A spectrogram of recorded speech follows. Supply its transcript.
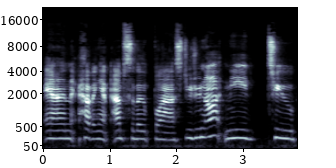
and having an absolute blast. You do not need to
